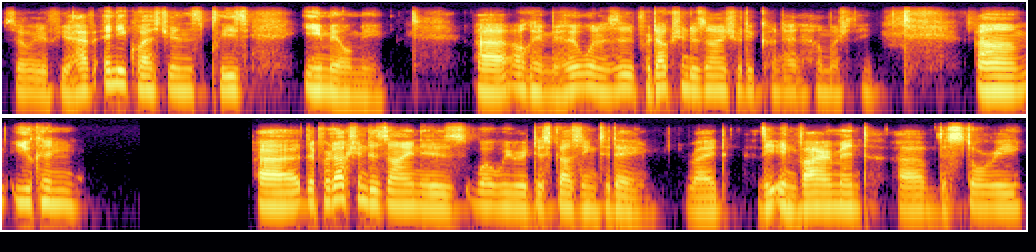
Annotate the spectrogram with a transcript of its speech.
So if you have any questions, please email me. Uh, okay, when is it production design? Should it how much thing? Um, you can. Uh, the production design is what we were discussing today, right? The environment of the story,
